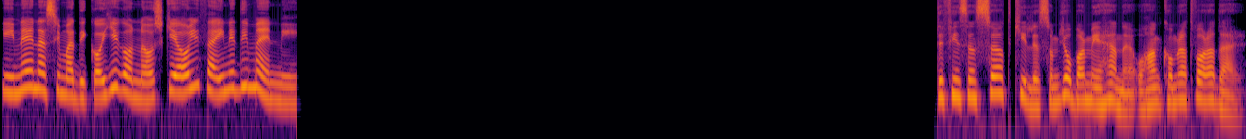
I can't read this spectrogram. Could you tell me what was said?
Είναι ένα σημαντικό γεγονός και όλοι θα είναι ντυμένοι. Det finns en söt kille som jobbar med henne och han kommer att vara där.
